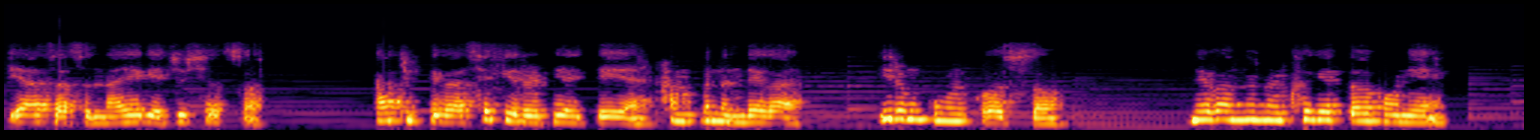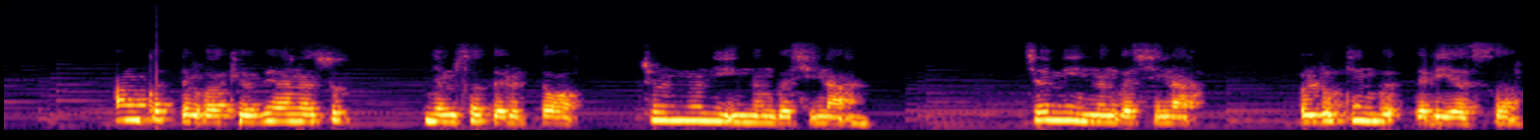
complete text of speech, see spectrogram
빼앗아서 나에게 주셨어. 가축대가 새끼를 뵐 때에 한 번은 내가 이런 꿈을 꿨어. 내가 눈을 크게 떠보니 앙컷들과 교배하는 숲 염소들도 줄무늬 있는 것이나 점이 있는 것이나 얼룩진 것들이었어.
